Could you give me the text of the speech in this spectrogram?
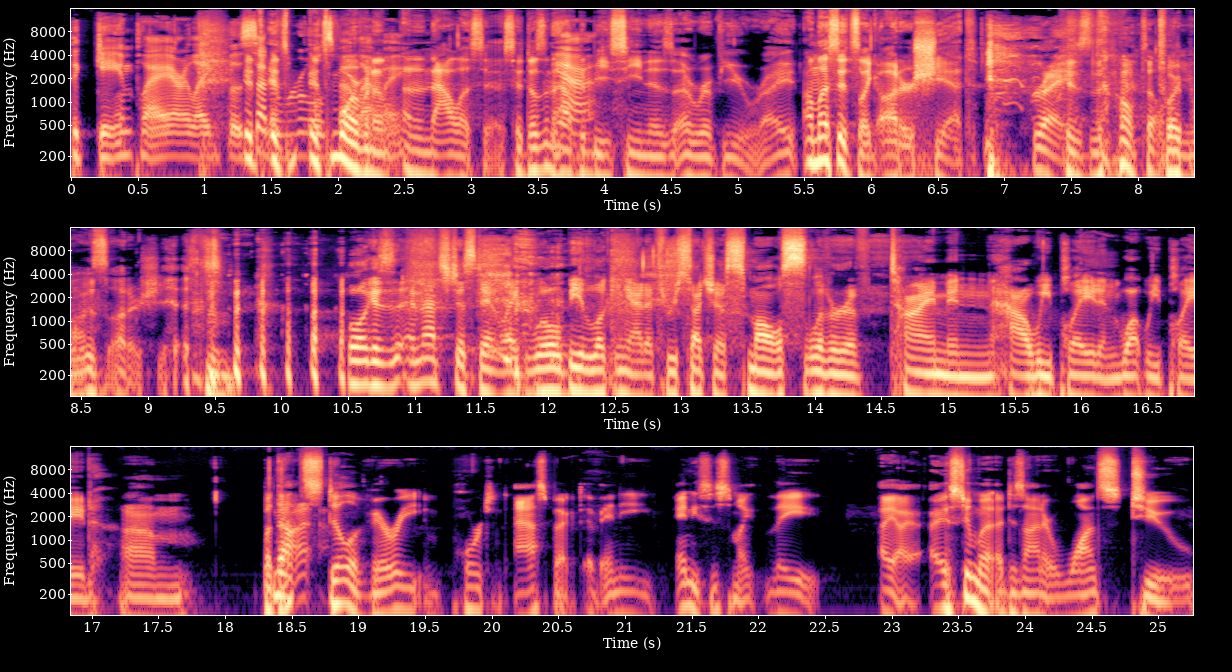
the gameplay or like the It's, set it's, of rules? it's more of an, an analysis. It doesn't have to be seen as a review, right? Unless it's like utter shit, Right. because then I'll tell Toy you pod. it was utter shit. Well, because and that's just it. Like we'll be looking at it through such a small sliver of time in how we played and what we played. Um, but No, that's still a very important aspect of any any system. Like they, I, I, I assume a, designer wants to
